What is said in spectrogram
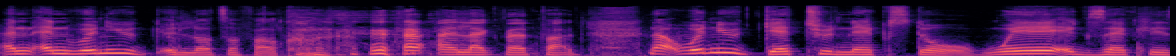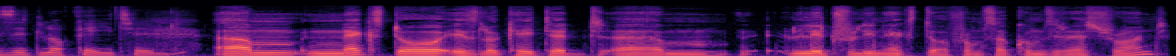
And and when you uh, lots of alcohol, I like that part. Now, when you get to next door, where exactly is it located? Um, next door is located um, literally next door from Sakhumzi restaurant.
